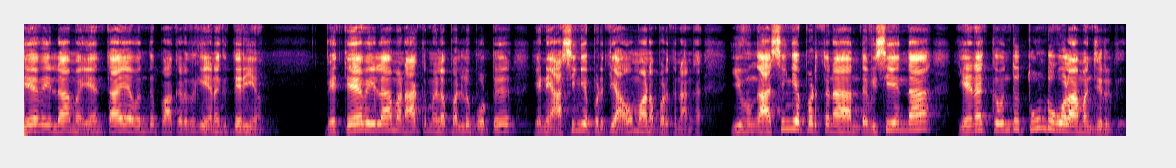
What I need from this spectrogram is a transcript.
தேவையில்லாமல் என் தாயை வந்து பார்க்குறதுக்கு எனக்கு தெரியும். வே தேவையில்லாமல் நாக்கு மேலே பல்லு போட்டு என்னை அசிங்கப்படுத்தி அவமானப்படுத்தினாங்க. இவங்க அசிங்கப்படுத்தின அந்த விஷயந்தான் எனக்கு வந்து தூண்டுகோல் அமைஞ்சிருக்கு.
